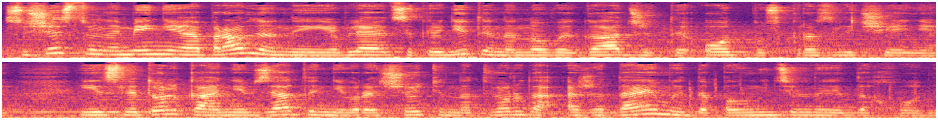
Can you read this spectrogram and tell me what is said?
Существенно менее оправданные являются кредиты на новые гаджеты, отпуск, развлечения, если только они взяты не в расчете на твердо ожидаемые дополнительные доходы.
